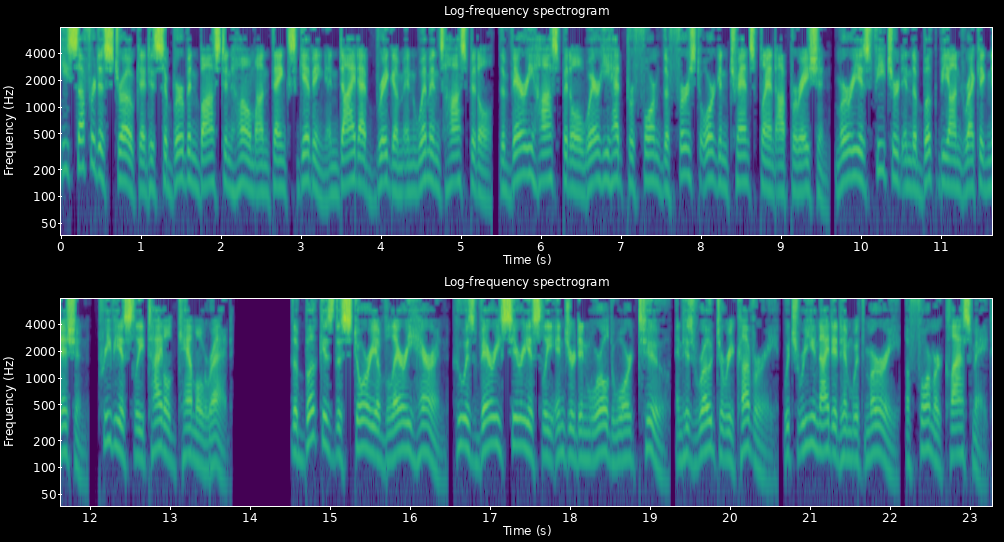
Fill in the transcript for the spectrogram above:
He suffered a stroke at his suburban Boston home on Thanksgiving and died at Brigham and Women's Hospital, the very hospital where he had performed the first organ transplant operation. Murray is featured in the book Beyond Recognition, previously titled Camel Red. The book is the story of Larry Heron, who was very seriously injured in World War II, and his road to recovery, which reunited him with Murray, a former classmate.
